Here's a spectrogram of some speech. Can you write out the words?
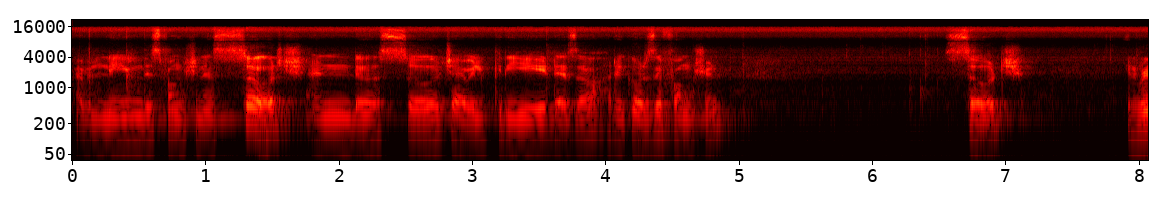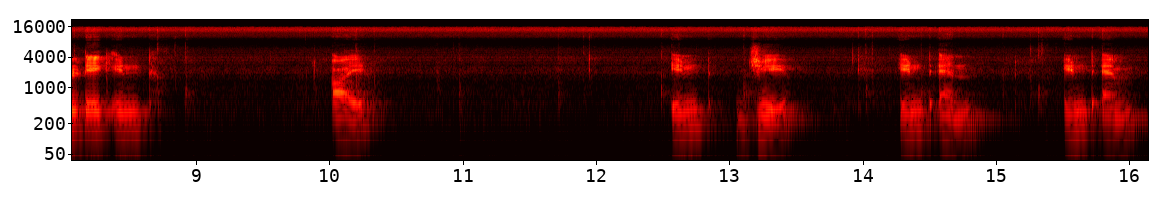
I will name this function as search and uh, search I will create as a recursive function search. It will take int i, int j, int n, int m,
